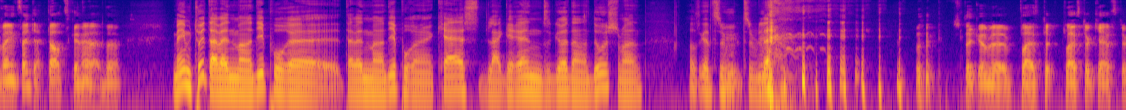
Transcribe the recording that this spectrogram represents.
25 acteurs que tu connais là-dedans. Même toi, t'avais demandé pour, euh, t'avais demandé pour un cast de la graine du gars dans la douche, man. Parce que tu, Mm. tu voulais. J'étais comme euh, plaster, plaster caster.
